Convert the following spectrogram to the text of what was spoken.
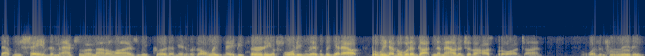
that we saved the maximum amount of lives we could. I mean, it was only maybe 30 or 40 we were able to get out, but we never would have gotten them out into the hospital on time if it wasn't for Rudy.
